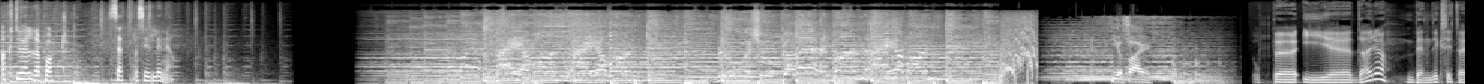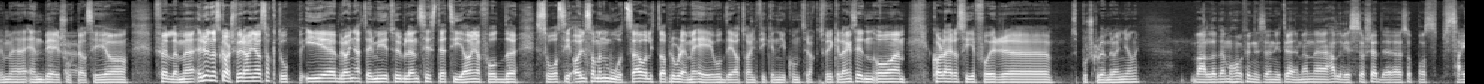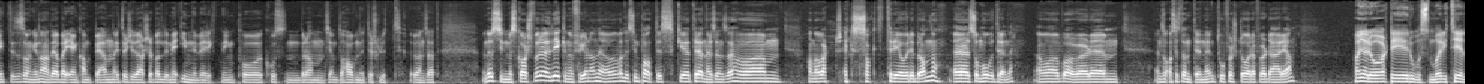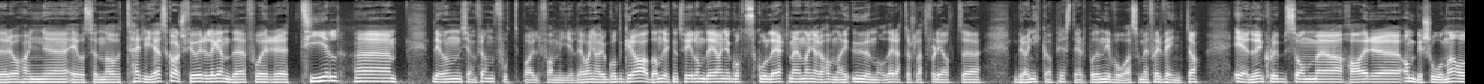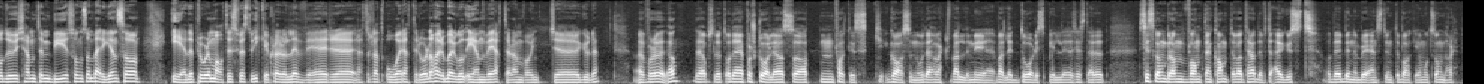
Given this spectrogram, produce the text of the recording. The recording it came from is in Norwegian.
Aktuell rapport sett fra sidelinja. You're fired. Opp eh, i eh, der, ja. Bendik sitter her med NBA-skjorta si og følger med. Rune Skarsfjord han har sagt opp i Brann etter mye turbulens siste tida. Han har fått eh, så å si alle sammen mot seg, og litt av problemet er jo det at han fikk en ny kontrakt for ikke lenge siden. Og eh, hva har det her å si for sportsklubben Brann, Janni? Vel, det må ha funnet en ny trener, men eh, heldigvis så skjedde det såpass seint i sesongen. Da. Det er bare én kamp igjen. Jeg tror ikke det har så veldig mye innvirkning på hvordan Brann kommer til å havne til slutt, uansett. Men det er synd med Skarsvåg. Jeg liker nå fyren. Han er jo en veldig sympatisk eh, trener, syns jeg. Og um, han har vært eksakt tre år i Brann nå, eh, som hovedtrener. Han var, vel en sånn assistenttrener de to første åra før der igjen. Han har jo vært i Rosenborg tidligere, og han eh, er jo sønn av Terje Skarsfjord, legende for eh, TIL. Eh, det er jo Han kommer fra en fotballfamilie, og han har jo gått gradene, det er ikke noe tvil om det. Han er godt skolert, men han har jo havna i unåde rett og slett fordi at Brann ikke har prestert på det nivået som er forventa. Er du en klubb som har ambisjoner, og du kommer til en by sånn som Bergen, så er det problematisk hvis du ikke klarer å levere rett og slett år etter år. Det har jo bare gått én ved etter de vant gullet. For, ja, det er absolutt. Og det er forståelig altså, at den faktisk ga seg nå. Det har vært veldig mye veldig dårlig spill det siste. Sist gang Brann vant en kamp, det var 30. august, og det begynner å bli en stund tilbake mot Sogndal.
